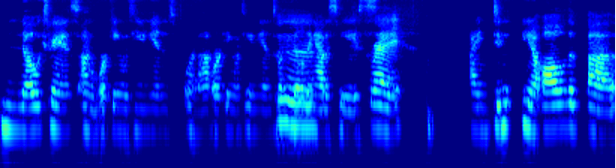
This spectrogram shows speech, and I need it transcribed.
no experience on working with unions or not working with unions when Mhm. building out a space. Right. I didn't, you know, all the uh,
